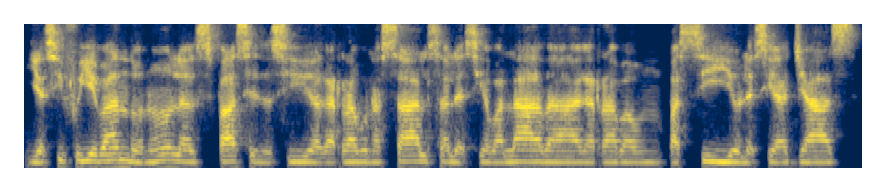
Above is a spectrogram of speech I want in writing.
Y así fui llevando, ¿no? Las fases, así agarraba una salsa, le hacía balada, agarraba un pasillo, le hacía jazz.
